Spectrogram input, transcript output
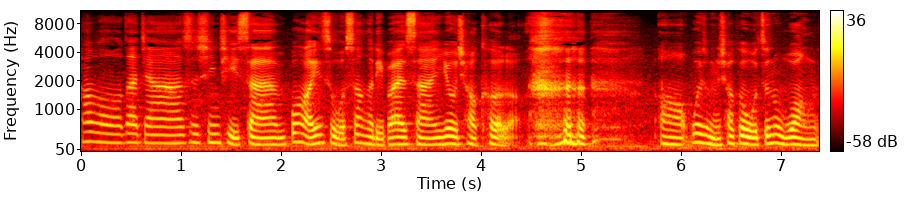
Hello，大家是星期三，不好意思，我上个礼拜三又翘课了。哦，为什么翘课？我真的忘了。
